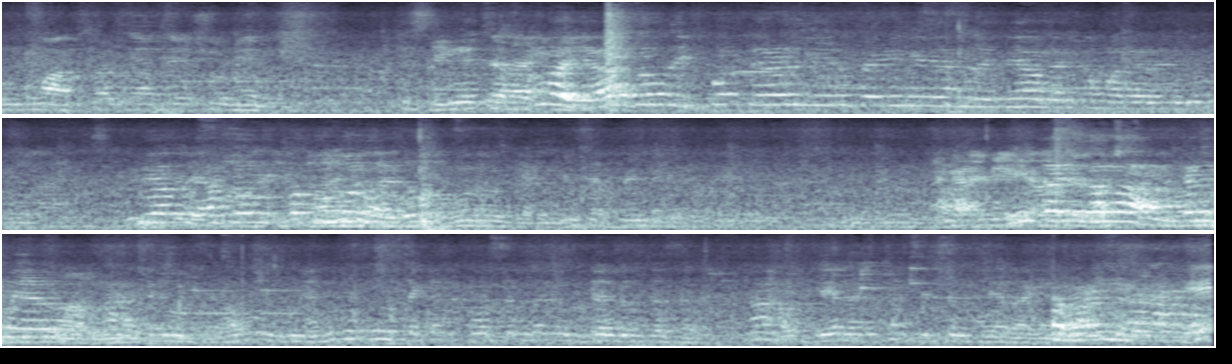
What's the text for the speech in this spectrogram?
ಕುಂಕುಮ ಅಕ್ಷರದಂತೆ ಶೂನ್ಯರು ಸಿಗ್ನೇಚರ್ ಅಲ್ಲ ಆಗಿದೆ. ಎರಡು ಸಾವಿರದ ಇಪ್ಪತ್ತೆರಡು ನೀರು ಪೆಂಡಿಂಗ್ ಇದೆ ಅಂದ್ರೆ ಇದು ಯಾವ ಲೆಕ್ಕ ಮನೆಯಲ್ಲಿ ಇದು ಇದು ಯಾವ್ದು ಎರಡು ಸಾವಿರದ ಸೆಕೆಂಡ್ ಕೋರ್ಸ್ ಅಂತ ಇರುತ್ತೆ ಸರ್ ಏನಾಗುತ್ತೆ ಸಿಸ್ಟಮ್ ಏ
